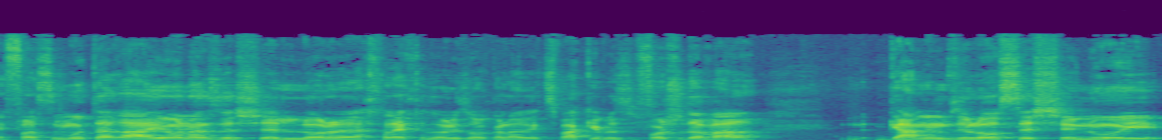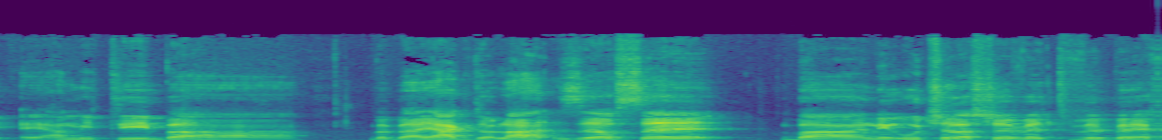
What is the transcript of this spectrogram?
שיפרסמו את הרעיון הזה של לא ללכלך, לא לזרוק על הרצפה, כי בסופו של דבר גם אם זה לא עושה שינוי אמיתי ב- בבעיה הגדולה, זה עושה בנראות של השבט ובאיך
